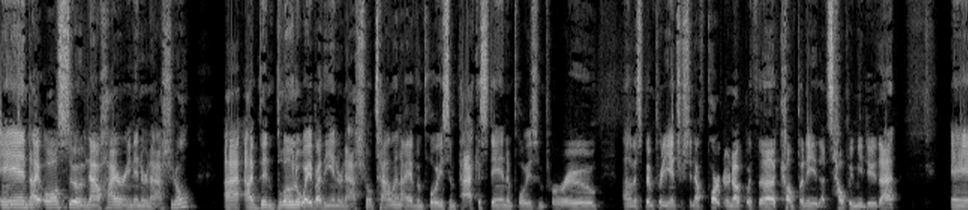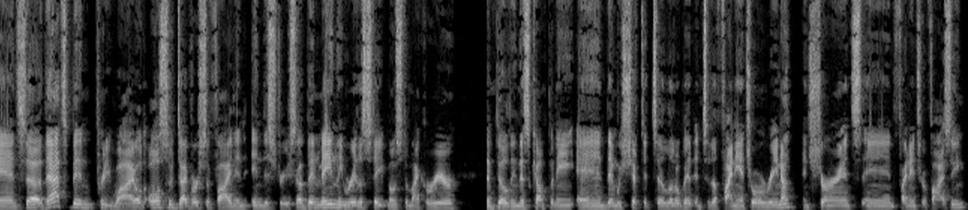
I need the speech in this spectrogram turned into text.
And I also am now hiring international. I, have been blown away by the international talent. I have employees in Pakistan, employees in Peru. Um, it's been pretty interesting. I've partnered up with a company that's helping me do that. And so that's been pretty wild. Also diversified in industry. So I've been mainly real estate most of my career and building this company. And then we shifted to a little bit into the financial arena, insurance and financial advising.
